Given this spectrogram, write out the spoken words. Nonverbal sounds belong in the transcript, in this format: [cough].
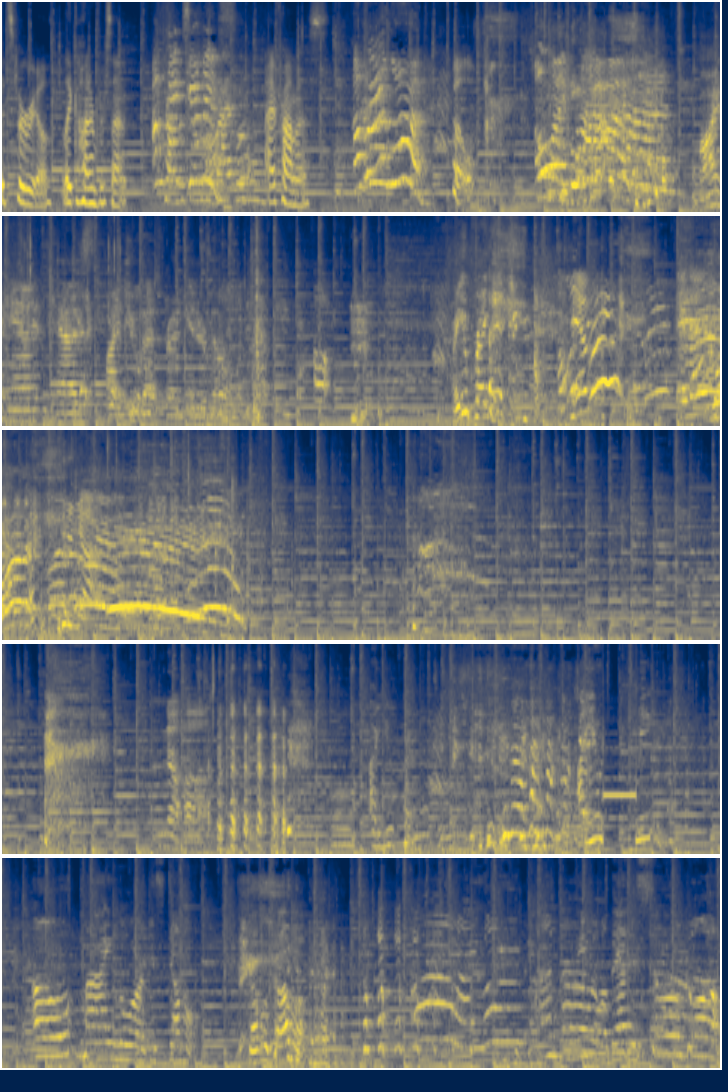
It's for real. Like 100%. Oh my goodness! I promise. How far along? Well, Oh my god! My aunt has my new best friend in her belly. Are you pregnant? [laughs] [laughs] Are you pregnant? Are you [laughs] me? Oh my lord, it's double. Double double. [laughs] Oh my lord, unbelievable. That is so cool.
